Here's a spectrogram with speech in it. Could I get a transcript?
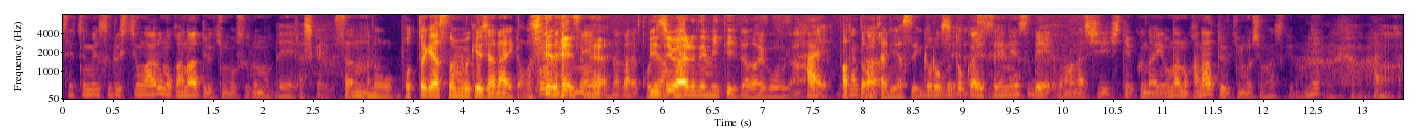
説明する必要があるのかなという気もするので、確かにさ、うんあの、ポッドキャスト向けじゃないかもしれないですね。すね だからこれはビジュアルで見ていただく方が、はい。パッとわかりやすいかもしれないブログとか。SNS でお話ししていく内容なのかなという気もしますけどね。ははい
